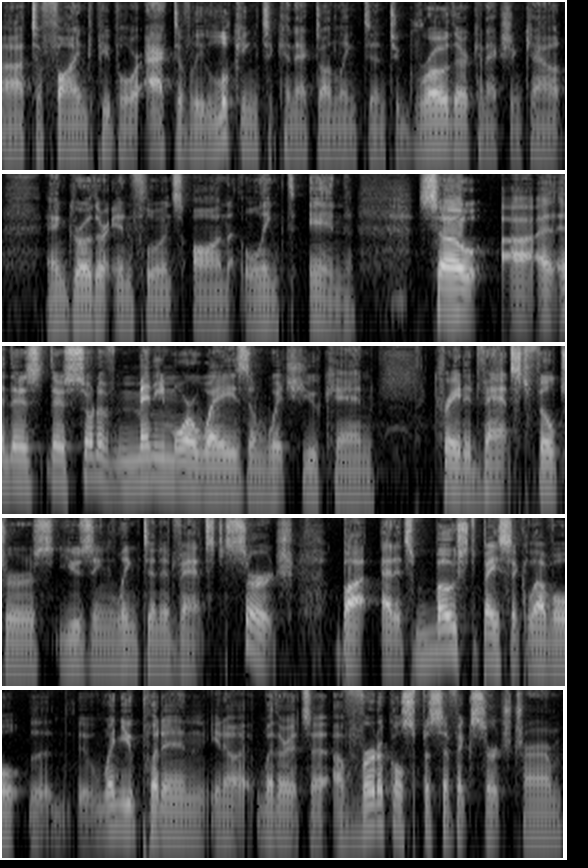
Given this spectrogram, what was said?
uh, to find people who are actively looking to connect on LinkedIn to grow their connection count and grow their influence on LinkedIn. So uh, and there's there's sort of many more ways in which you can create advanced filters using LinkedIn Advanced Search. But at its most basic level, when you put in, you know, whether it's a, a vertical specific search term,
